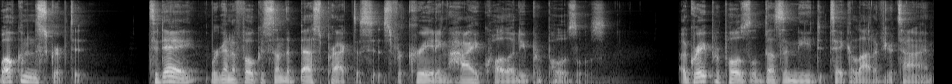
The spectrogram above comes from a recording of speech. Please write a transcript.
Welcome to Scripted. Today, we're going to focus on the best practices for creating high quality proposals. A great proposal doesn't need to take a lot of your time,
